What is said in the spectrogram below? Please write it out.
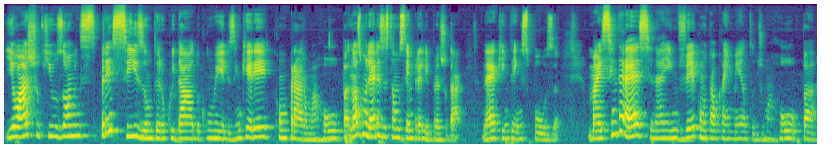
E eu acho que os homens precisam ter o cuidado com eles, em querer comprar uma roupa. Nós mulheres estamos sempre ali para ajudar, né? Quem tem esposa. Mas se interesse, né? Em ver como tá o caimento de uma roupa,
